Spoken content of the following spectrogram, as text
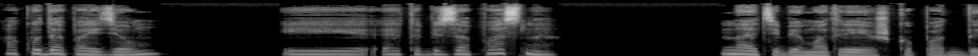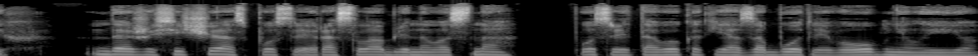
А куда пойдем? И это безопасно? На тебе, Матвеюшка, поддых. Даже сейчас, после расслабленного сна, после того, как я заботливо обнял ее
